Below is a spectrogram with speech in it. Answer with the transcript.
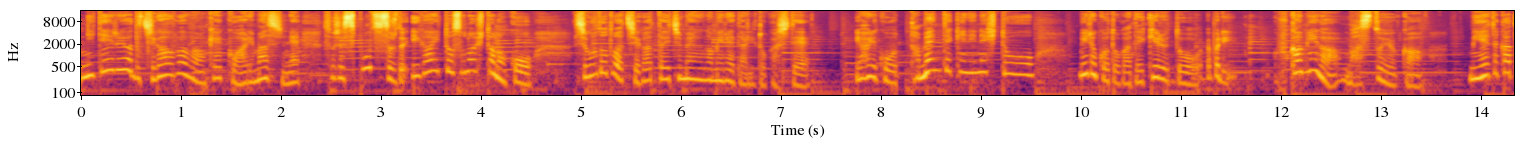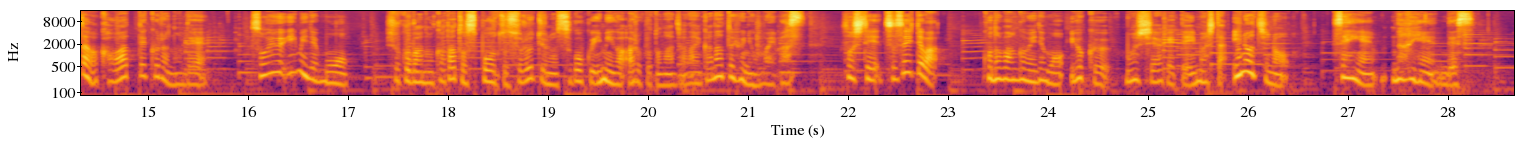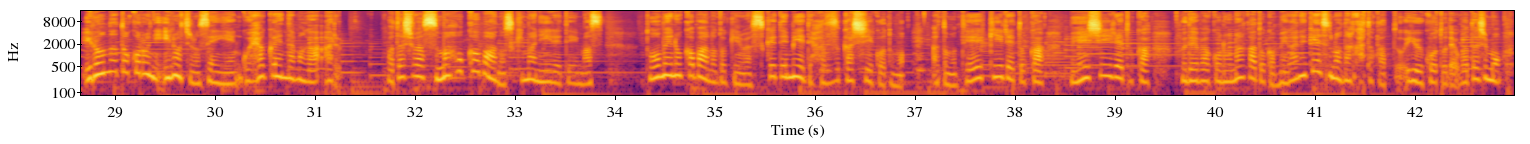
う似ているようで違う部分は結構ありますしね。そしてスポーツすると意外とその人のこう仕事とは違った一面が見れたりとかしてやはりこう多面的にね人を見ることができるとやっぱり深みが増すというか見えた方が変わってくるのでそういう意味でも職場の方とスポーツするっていうのはすごく意味があることなんじゃないかなというふうに思います。そして続いてはこの番組でもよく申し上げていました。命の1000円何円です。いろんなところに命の1000円500円玉がある。私はスマホカバーの隙間に入れています。透明のカバーの時には透けて見えて恥ずかしいことも。あとも定期入れとか名刺入れとか筆箱の中とかメガネケースの中とかということで私も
